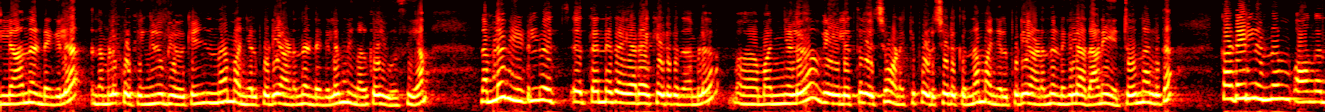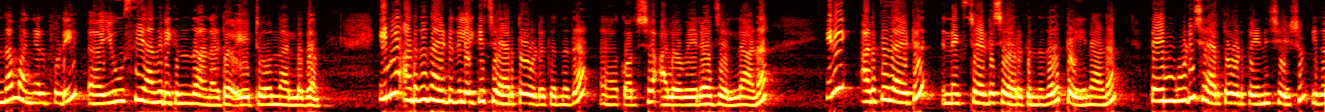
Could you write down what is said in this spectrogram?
ഇല്ലാന്നുണ്ടെങ്കിൽ നമ്മൾ കുക്കിങ്ങിന് ഉപയോഗിക്കുന്ന മഞ്ഞൾപ്പൊടിയാണെന്നുണ്ടെങ്കിലും നിങ്ങൾക്ക് യൂസ് ചെയ്യാം. നമ്മൾ വീട്ടിൽ വെച്ച് തന്നെ തയ്യാറാക്കി എടുക്കുന്നത്. നമ്മൾ മഞ്ഞൾ വെയിലത്ത് വെച്ച് ഉണക്കി പൊടിച്ചെടുക്കുന്ന മഞ്ഞൾപ്പൊടിയാണെന്നുണ്ടെങ്കിൽ അതാണ് ഏറ്റവും നല്ലത്. കടയിൽ നിന്നും വാങ്ങുന്ന മഞ്ഞൾപ്പൊടി യൂസ് ചെയ്യാതിരിക്കുന്നതാണ് കേട്ടോ ഏറ്റവും നല്ലത്. ഇനി അടുത്തതായിട്ട് ഇതിലേക്ക് ചേർത്ത് കൊടുക്കുന്നത് കുറച്ച് അലോവേര ജെല്ലാണ്. ഇനി അടുത്തതായിട്ട് നെക്സ്റ്റ് ആയിട്ട് ചേർക്കുന്നത് തേനാണ്. തേൻ കൂടി ചേർത്ത് കൊടുത്തതിന് ശേഷം ഇത്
